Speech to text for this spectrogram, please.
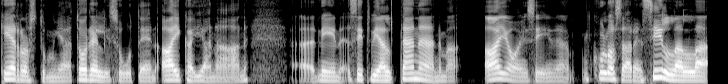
kerrostumia todellisuuteen, aikajanaan. Niin sitten vielä tänään mä ajoin siinä Kulosaaren sillalla,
